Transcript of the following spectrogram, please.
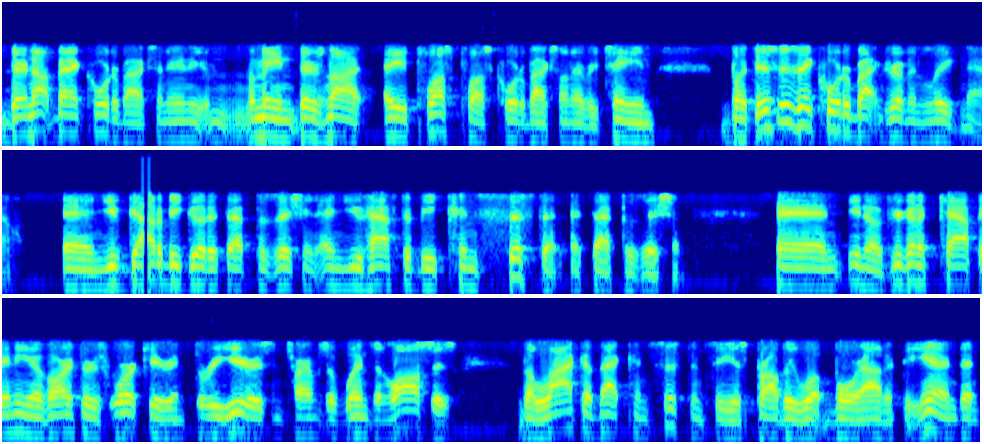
they're not bad quarterbacks in any. I mean, there's not a plus plus quarterbacks on every team, but this is a quarterback driven league now, and you've got to be good at that position, and you have to be consistent at that position. And you know, if you're going to cap any of Arthur's work here in three years in terms of wins and losses, the lack of that consistency is probably what bore out at the end. And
